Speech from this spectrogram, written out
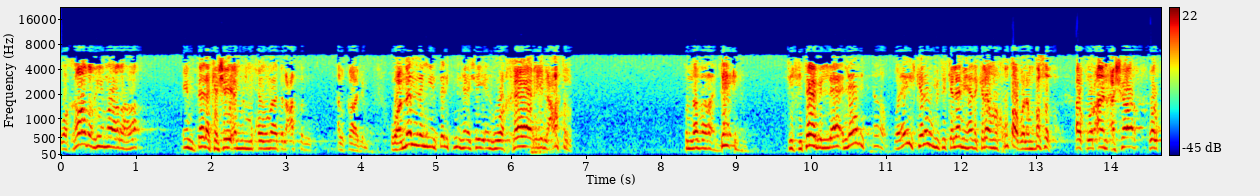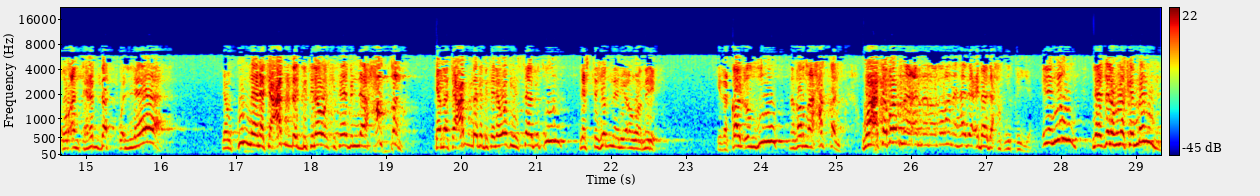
وخاض غمارها امتلك شيئا من مقومات العصر القادم. ومن لم يمتلك منها شيئا هو خارج العصر. النظر دائما في كتاب الله لا للترف ولا للكلام. مثل كلامي هذا كلام الخطب وننبسط القرآن أشار والقرآن تنبأ ولا. لو كنا نتعبد بتلاوة كتاب الله حقا كما تعبد بتلاوته السابقون لاستجبنا لأوامره. إذا قال انظروا نظرنا حقا واعتبرنا أن نظرنا هذا عبادة حقيقية. إلى اليوم لا زال هناك من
